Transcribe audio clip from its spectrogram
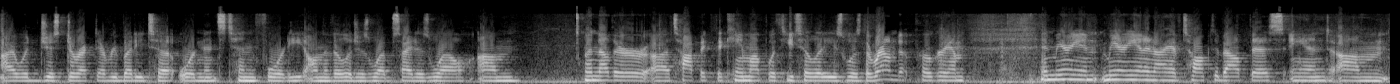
I would just direct everybody to ordinance 1040 on the village's website as well. Um, Another uh, topic that came up with utilities was the Roundup program. And Marion, Marianne and I have talked about this, and um,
